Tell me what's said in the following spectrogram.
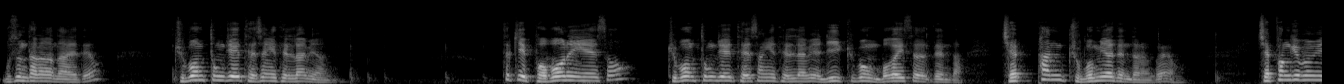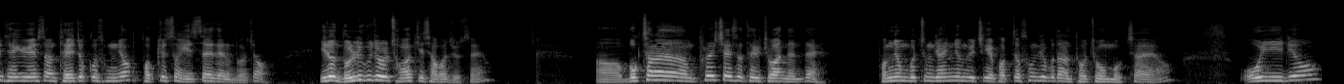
무슨 단어가 나야 돼요? 규범 통제의 대상이 되려면 특히 법원에 의해서 규범 통제의 대상이 되려면 이 규범은 뭐가 있어야 된다? 재판 규범이어야 된다는 거예요. 재판 규범이 되기 위해서는 대적 구속력, 법규성이 있어야 되는 거죠. 이런 논리 구조를 정확히 잡아주세요. 어, 목차는 프레시에서 되게 좋았는데 법령 보충제 행정규칙의 법적 성질보다는 더 좋은 목차예요. 오히려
